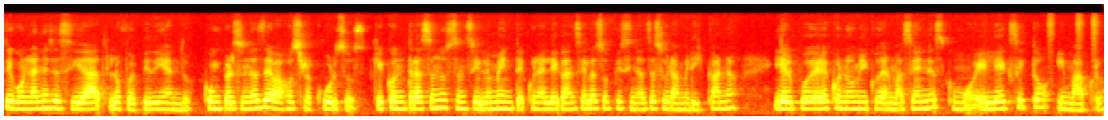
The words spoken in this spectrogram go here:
según la necesidad lo fue pidiendo, con personas de bajos recursos que contrastan ostensiblemente con la elegancia de las oficinas de Suramericana y el poder económico de almacenes como el éxito y macro.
